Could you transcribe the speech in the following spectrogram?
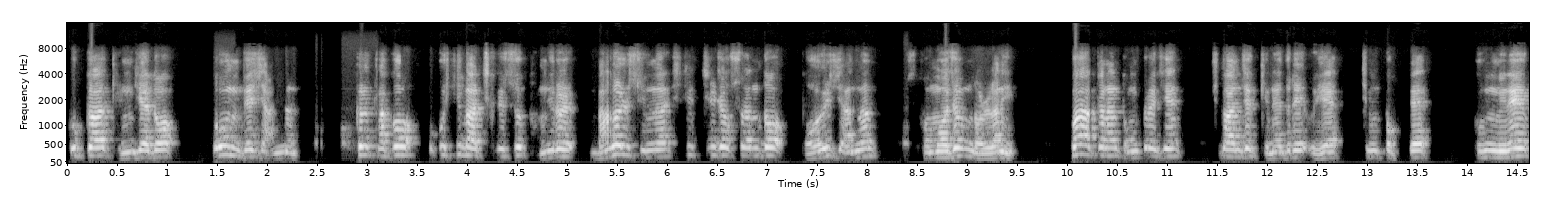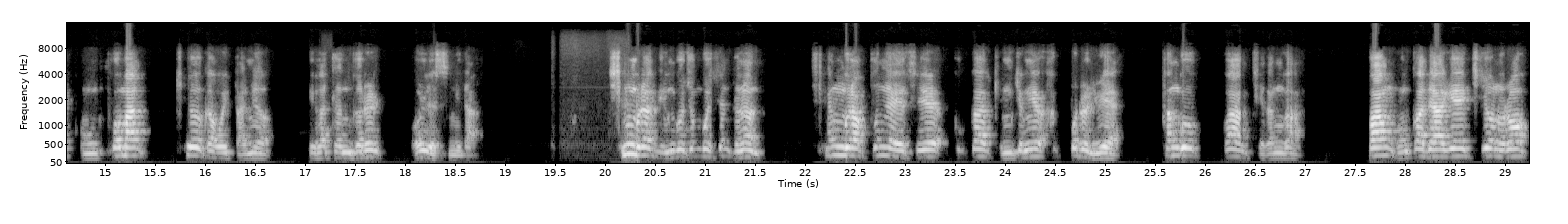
국가 경제에도 도움되지 않는 그렇다고 후쿠시마 처리수 방류를 막을 수 있는 실질적 수단도 보이지 않는 소모적 논란이 과학과는 동떨어진 주관적 견해들에 의해 증폭돼 국민의 공포만 키워가고 있다며 이 같은 글을 올렸습니다. 식물학 연구정보센터는 생물학 분야에서의 국가 경쟁력 확보를 위해 한국과학재단과 광공과대학의 지원으로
